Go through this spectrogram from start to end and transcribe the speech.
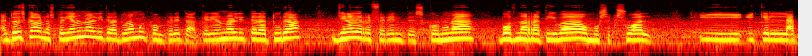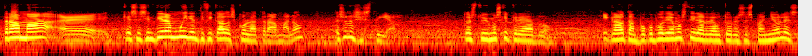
Entonces, claro, nos pedían una literatura muy concreta, querían una literatura llena de referentes, con una voz narrativa homosexual y, que la trama, eh, que se sintieran muy identificados con la trama, ¿no? Eso no existía. Entonces tuvimos que crearlo. Y claro, tampoco podíamos tirar de autores españoles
